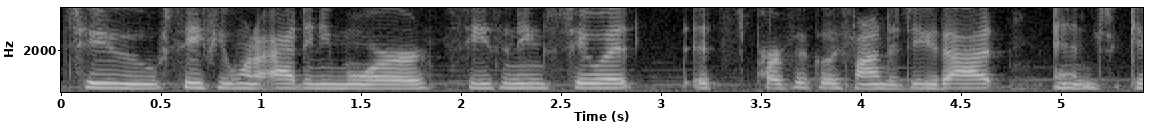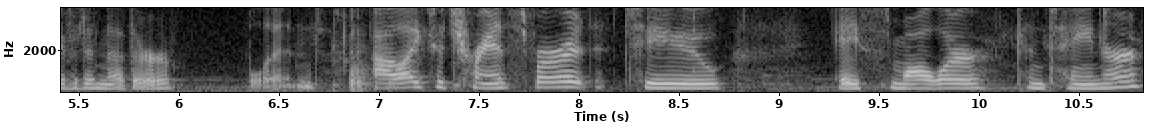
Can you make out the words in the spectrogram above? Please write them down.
to see if you want to add any more seasonings to it, it's perfectly fine to do that and give it another blend. I like to transfer it to a smaller container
